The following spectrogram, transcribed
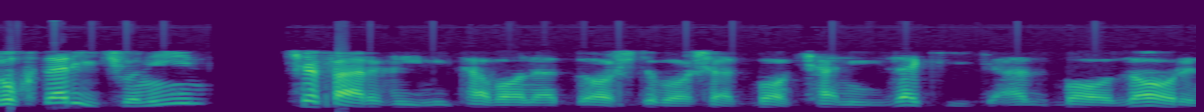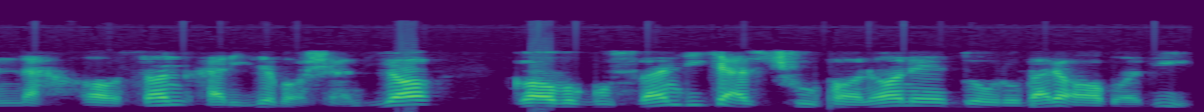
دختری چنین چه فرقی می‌تواند داشته باشد با کنیزکی که از بازار نخاسان خریده باشند یا گاو و گوسفندی که از چوپانان دوروبر آبادی؟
